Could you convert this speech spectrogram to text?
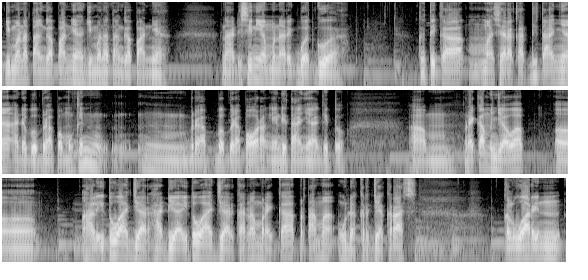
Gimana tanggapannya? Gimana tanggapannya? Nah, di sini yang menarik buat gue ketika masyarakat ditanya ada beberapa mungkin hmm, beberapa orang yang ditanya gitu. Um, mereka menjawab uh, hal itu wajar hadiah itu wajar karena mereka pertama udah kerja keras. Keluarin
